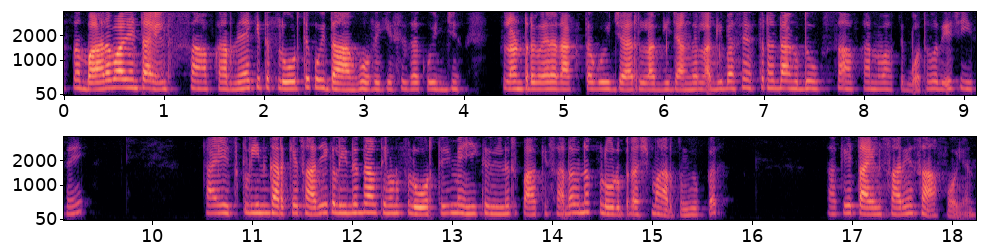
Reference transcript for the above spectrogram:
ਬਸ ਆਹ ਬਾਹਰ ਵਾਲੀਆਂ ਟਾਈਲਸ ਸਾਫ਼ ਕਰਦੇ ਆ ਕਿਤੇ ਫਲੋਰ ਤੇ ਕੋਈ ਦਾਗ ਹੋਵੇ, ਕਿਸੇ ਦਾ ਕੋਈ ਜ- ਸਿਲੰਡਰ ਵਗੈਰਾ ਰੱਖਤਾ ਕੋਈ ਜ਼ਰ ਗਈ, ਜੰਗ ਲੱਗ ਗਈ, ਬਸ ਇਸ ਤਰ੍ਹਾਂ ਦਾਗ ਦੂਗ ਸਾਫ਼ ਕਰਨ ਵਾਸਤੇ ਬਹੁਤ ਵਧੀਆ ਚੀਜ਼ ਹੈ ਇਹ। ਟਾਈਲਸ ਕਲੀਨ ਕਰਕੇ ਸਾਰੀ ਕਲੀਨਰ ਨਾਲ ਤੇ ਹੁਣ ਫਲੋਰ ਤੇ ਵੀ ਮੈਂ ਇਹੀ ਕਲੀਨਰ ਪਾ ਕੇ ਸਾਰਾ ਨਾ ਫਲੋਰ ਬਰਸ਼ ਮਾਰ ਦੂੰਗੀ ਉੱਪਰ, ਤਾਂ ਕਿ ਟਾਈਲ ਸਾਰੀਆਂ ਸਾਫ਼ ਹੋ ਜਾਣ।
